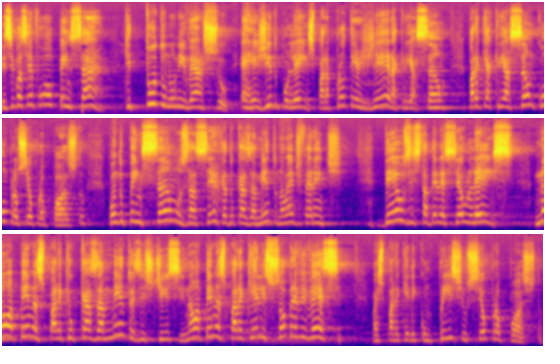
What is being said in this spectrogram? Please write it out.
E se você for pensar que tudo no universo é regido por leis para proteger a criação, para que a criação cumpra o seu propósito, quando pensamos acerca do casamento, não é diferente. Deus estabeleceu leis, não apenas para que o casamento existisse, não apenas para que ele sobrevivesse, mas para que ele cumprisse o seu propósito.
